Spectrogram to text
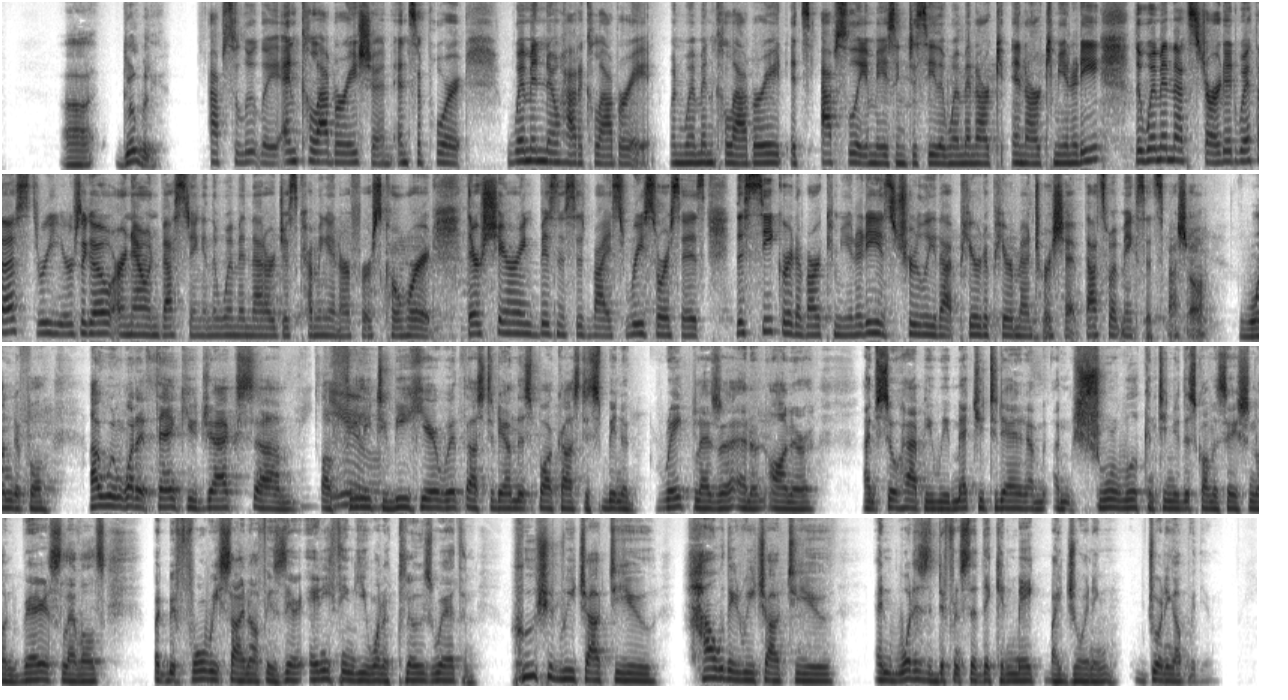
uh, globally. Absolutely. And collaboration and support. Women know how to collaborate. When women collaborate, it's absolutely amazing to see the women are in our community. The women that started with us three years ago are now investing in the women that are just coming in our first cohort. They're sharing business advice, resources. The secret of our community is truly that peer to peer mentorship. That's what makes it special. Wonderful. I would want to thank you, Jax, um, thank of Fyli, to be here with us today on this podcast. It's been a great pleasure and an honor. I'm so happy we met you today, and I'm, I'm sure we'll continue this conversation on various levels. But before we sign off, is there anything you want to close with? And who should reach out to you? How they reach out to you? And what is the difference that they can make by joining joining up with you?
